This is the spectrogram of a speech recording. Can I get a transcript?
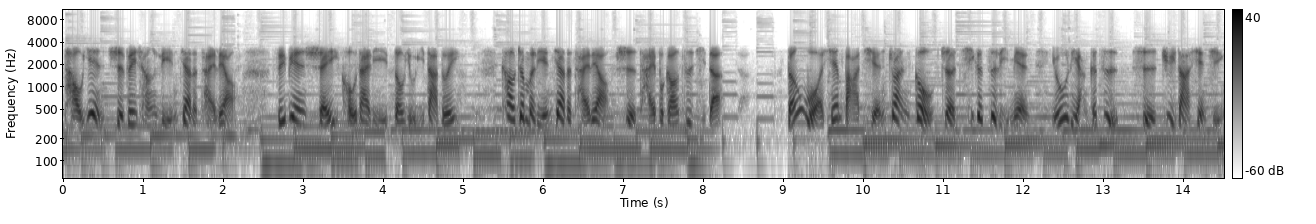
讨厌是非常廉价的材料，随便谁口袋里都有一大堆。靠这么廉价的材料是抬不高自己的。等我先把钱赚够，这七个字里面有两个字是巨大陷阱，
